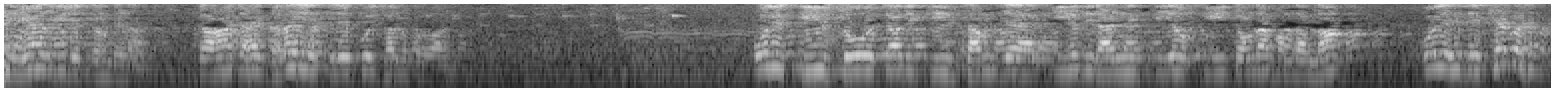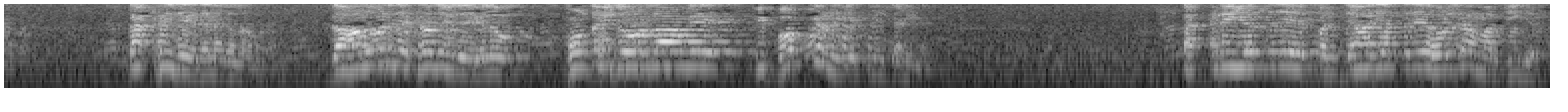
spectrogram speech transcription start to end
ਨਹੀਂ ਐਤਕੀ ਜਿੱਤਣ ਦੇਣਾ। ਕਹਾਂ ਚਾਹੇ ਗਧਾ ਹੀ ਜਿੱਤ ਜੇ, ਕੋਈ ਸਾਨੂੰ ਪਰਵਾਹ ਨਹੀਂ। ਉਹਦੀ ਕੀ ਸੋਚ ਆ, ਉਹਦੀ ਕੀ ਸਮਝ ਹੈ ਕੀ ਉਹਦੀ ਰਣਨੀਤੀ ਹੈ ਉਹ ਕੀ ਚਾਹੁੰਦਾ ਬੰਦਾ ਨਾ, ਕੋਈ ਅਸੀਂ ਦੇਖਿਆ ਕੁਛ? ਕੱਖ ਨਹੀਂ ਦੇਖਦੇ ਇਹਨਾਂ ਗੱਲਾਂ ਨੂੰ ਗਾਹਾਂ ਨੂੰ ਵੀ ਨਹੀਂ ਦੇਖਣਾ, ਤੁਸੀਂ ਦੇਖ ਲਓ। ਹੁਣ ਤੁਸੀਂ ਜ਼ੋਰ ਲਾਓਗੇ ਵੀ ਬੋਕਰ ਨਹੀਂ ਜਿੱਤਣੀ ਚਾਹੀਦੀ। ਤੱਕੜੀ ਜਿੱਤ ਜੇ, ਪੰਜਾ ਜਿੱਤ ਜੇ, ਹੋਰ ਜਾਂ ਮਰਜ਼ੀ ਜਿੱਤ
